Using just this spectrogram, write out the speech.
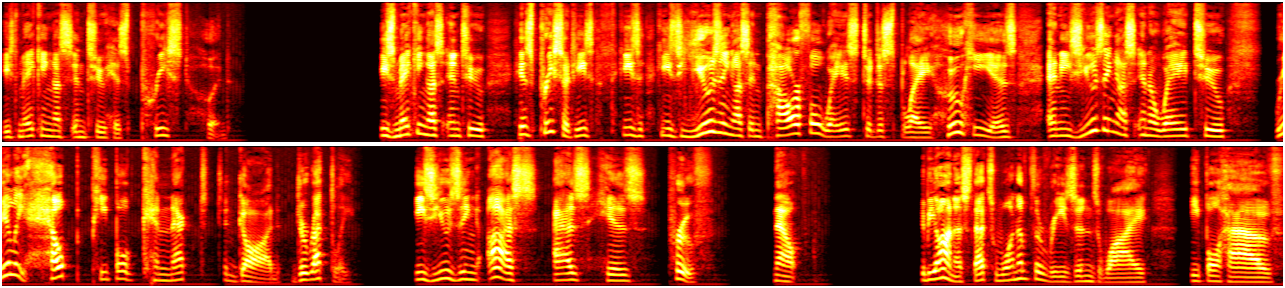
He's making us into his priesthood. He's making us into his priesthood. He's, he's, he's using us in powerful ways to display who he is, and he's using us in a way to really help people connect to God directly. He's using us as his proof. Now, to be honest, that's one of the reasons why people have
